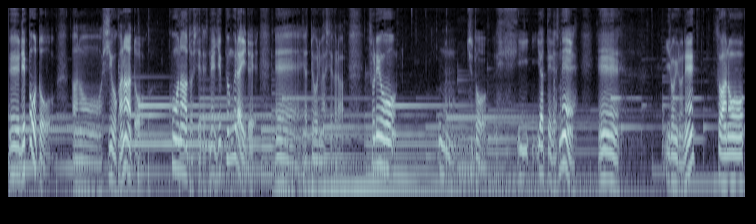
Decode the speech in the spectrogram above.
えー、レポートを、あのー、しようかなと、コーナーとしてですね、10分ぐらいで、えー、やっておりましたから、それを、うん、ちょっと、やってですね、えー、いろいろね、そう、あの、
